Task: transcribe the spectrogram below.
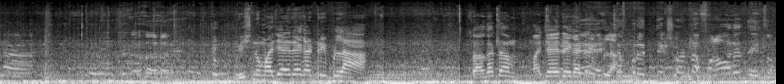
ना. विष्णू मजा येते का ट्रिपला स्वागतम मजा येते का ट्रिपला प्रत्येक शॉटला फावरच द्यायचं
